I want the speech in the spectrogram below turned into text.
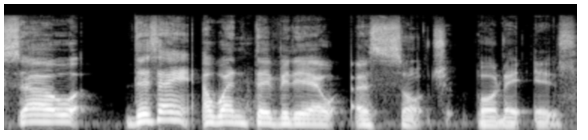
So, this ain't a Wednesday video as such, but it is.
